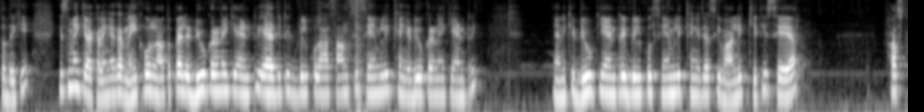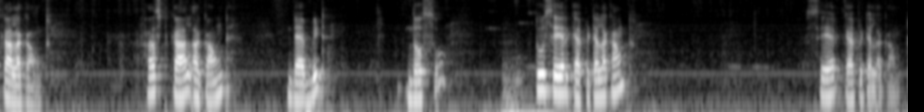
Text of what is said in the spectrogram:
तो देखिए इसमें क्या करेंगे? अगर नहीं खोलना हो तो पहले ड्यू करने की एंट्री एज इट इज़ बिल्कुल आसान से सेम लिखेंगे ड्यू करने की एंट्री यानी कि ड्यू की एंट्री बिल्कुल सेम लिखेंगे जैसी वहाँ लिखी थी share first call account first call account debit 200 to share capital account share capital account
